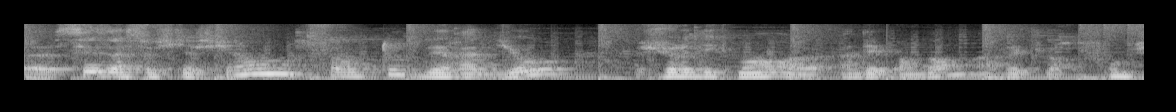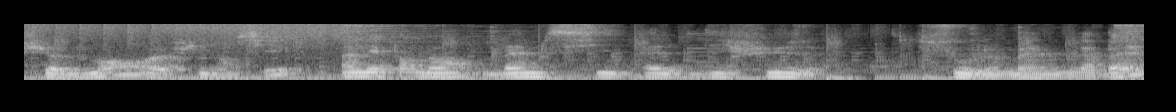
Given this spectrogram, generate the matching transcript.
euh, ces associations sont toutes des radios juridiquement euh, indépendants avec leur fonctionnement euh, financier indépendant, même si elles diffusent sous le même label.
